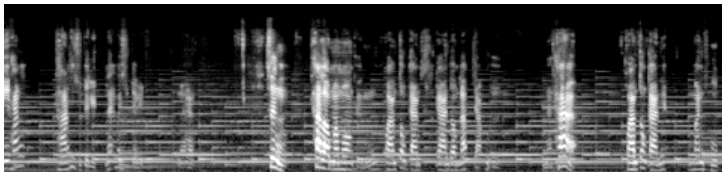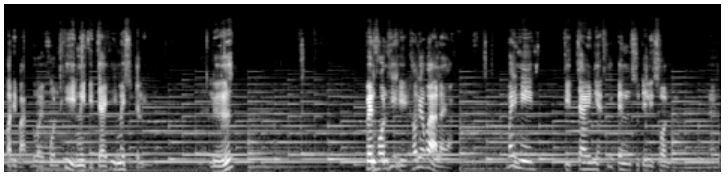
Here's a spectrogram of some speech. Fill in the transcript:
มีทั้งทางที่สุจริตและไม่สุจริตนะฮะซึ่งถ้าเรามามองถึงความต้องการการยอมรับจากผู้อื่นนะถ้าความต้องการนี้มันถูกปฏิบัติโดยคนที่มีจิตใจที่ไม่สุจริตหรือ เป็นคนที่เขาเรียกว่าอะไรอะไม่มีจิตใจเนี่ยที่เป็นสุจริตชนนะ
